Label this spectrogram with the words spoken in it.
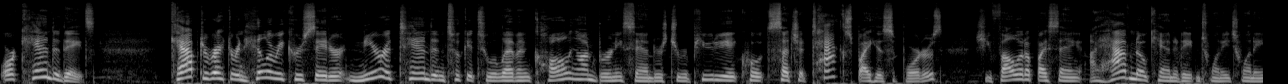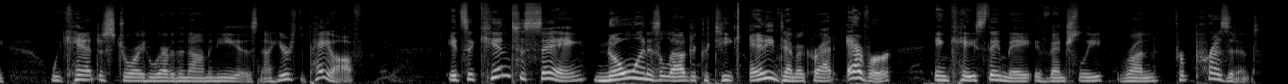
or candidates. CAP director and Hillary crusader Neera Tanden took it to 11, calling on Bernie Sanders to repudiate, quote, such attacks by his supporters. She followed up by saying, I have no candidate in 2020. We can't destroy whoever the nominee is. Now, here's the payoff. It's akin to saying no one is allowed to critique any Democrat ever in case they may eventually run for president.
